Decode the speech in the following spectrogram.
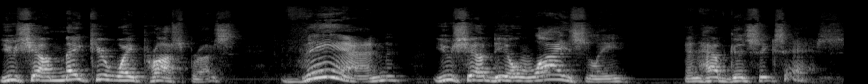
you shall make your way prosperous. Then you shall deal wisely and have good success.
